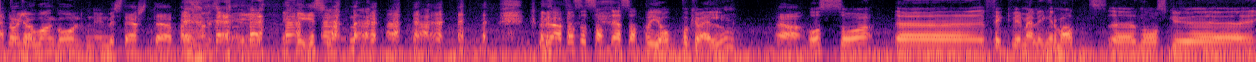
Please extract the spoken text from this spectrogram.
rett Da Johan Golden investerte pengene sine i, i Island? Men i hvert fall så satt jeg satt på jobb på kvelden, Ja. og så øh, fikk vi meldinger om at øh, nå skulle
